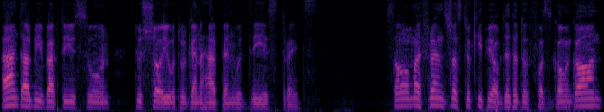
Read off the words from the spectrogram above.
and I'll be back to you soon to show you what will gonna happen with these trades. So my friends, just to keep you updated of what's going on,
